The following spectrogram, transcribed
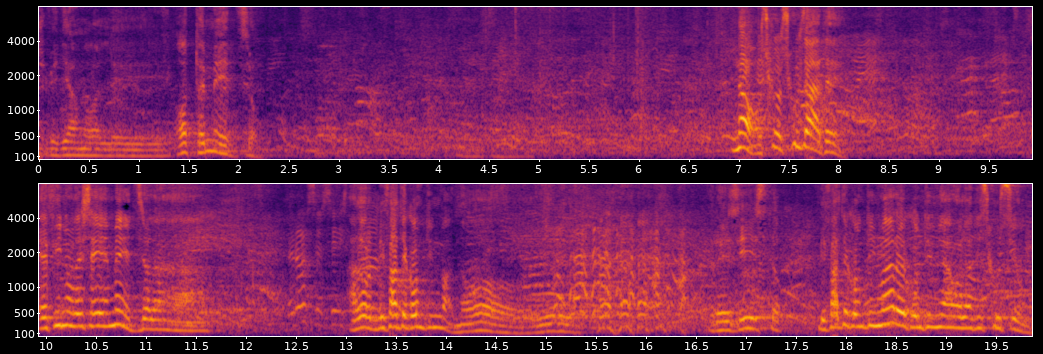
ci vediamo alle otto e mezzo. No, scusate, è fino alle sei e mezzo la... Allora mi fate continuare? No, io resisto. Mi fate continuare o continuiamo la discussione?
